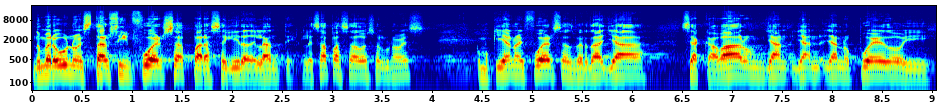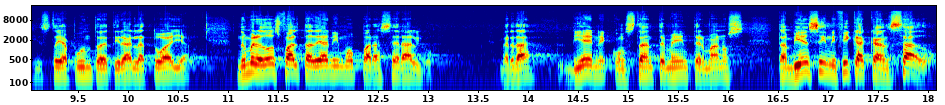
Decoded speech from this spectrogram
Número uno, estar sin fuerza para seguir adelante. ¿Les ha pasado eso alguna vez? Como que ya no hay fuerzas, ¿verdad? Ya se acabaron, ya, ya, ya no puedo y estoy a punto de tirar la toalla. Número dos, falta de ánimo para hacer algo, ¿verdad? Viene constantemente, hermanos. También significa cansado.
